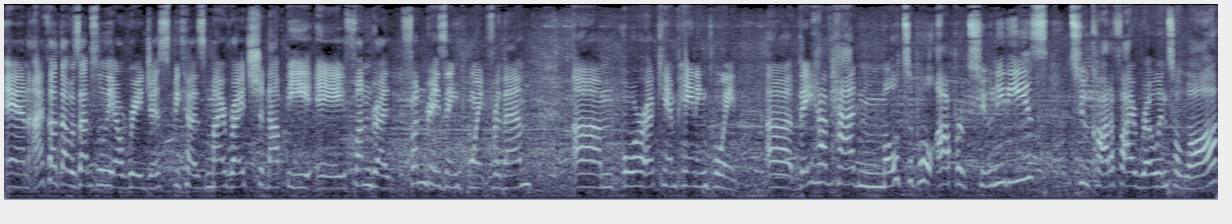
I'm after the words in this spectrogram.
and I thought that was absolutely outrageous because my rights should not be a fundra- fundraising point for them um, or a campaigning point. Uh, they have had multiple opportunities to codify Roe into law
